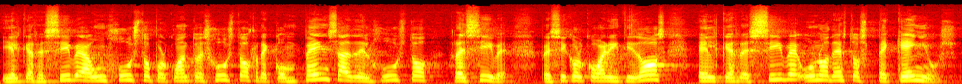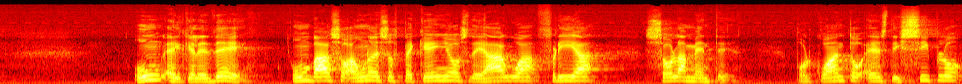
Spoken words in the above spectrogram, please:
Y el que recibe a un justo por cuanto es justo, recompensa del justo recibe. Versículo 42, el que recibe uno de estos pequeños, un, el que le dé un vaso a uno de esos pequeños de agua fría solamente, por cuanto es discípulo,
